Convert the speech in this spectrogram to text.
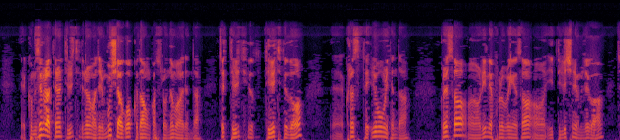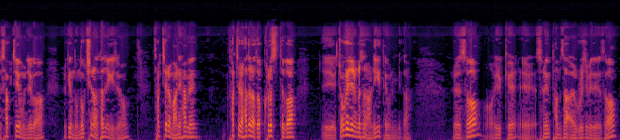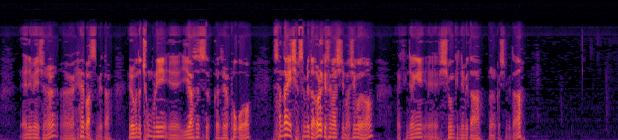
예, 검색을 할 때는 딜리티드를 완전히 무시하고 그 다음 값으로 넘어가야 된다. 즉 딜리티드, 딜리티드도 예, 클러스터의 일부분이 된다. 그래서 어, 리니어 프로그램에서 어, 이 딜리션의 문제가 즉 삭제의 문제가 이렇게 녹록치는 않다는 얘기죠. 삭제를 많이 하면 삭제를 하더라도 클러스터가 예, 쪼개지는 것은 아니기 때문입니다. 그래서 어, 이렇게 예, 선행 탐사 알고리즘에 대해서 애니메이션을 어, 해봤습니다. 여러분들 충분히 예, 이해하셨을 것을 보고 상당히 쉽습니다. 어렵게 생각하시지 마시고요. 예, 굉장히 예, 쉬운 개념이다 라는 것입니다.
